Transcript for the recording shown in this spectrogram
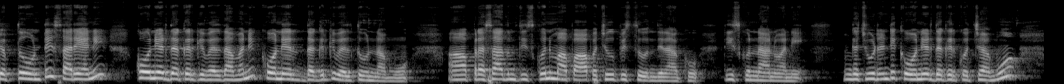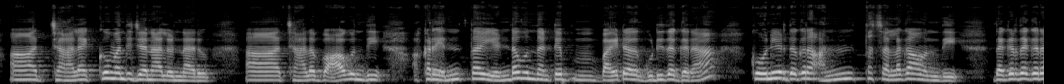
చెప్తూ ఉంటే సరే అని కోనేరు దగ్గరికి వెళ్దామని కోనేరు దగ్గరికి వెళ్తూ ఉన్నాము. ప్రసాదం తీసుకొని మా పాప చూపిస్తూ ఉంది నాకు తీసుకున్నాను అని. ఇంకా చూడండి కోనేరు దగ్గరికి వచ్చాము. చాలా ఎక్కువ మంది జనాలు ఉన్నారు. చాలా బాగుంది. అక్కడ ఎంత ఎండ ఉందంటే బయట గుడి దగ్గర కోనేరు దగ్గర అంత చల్లగా ఉంది. దగ్గర దగ్గర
